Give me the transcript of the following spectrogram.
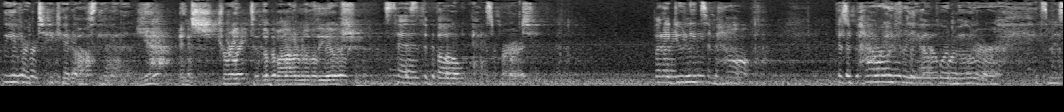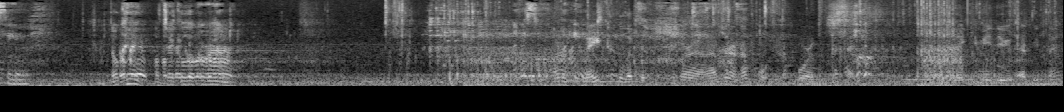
we have our ticket off the island. Yeah, and straight to the bottom of the ocean. Says the boat expert. But I do need some help. There's a power head for the outboard motor. It's missing. Okay, I'll take a look around. I'm like, late to look around. I've done enough, enough work. What the heck? Making me do everything.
